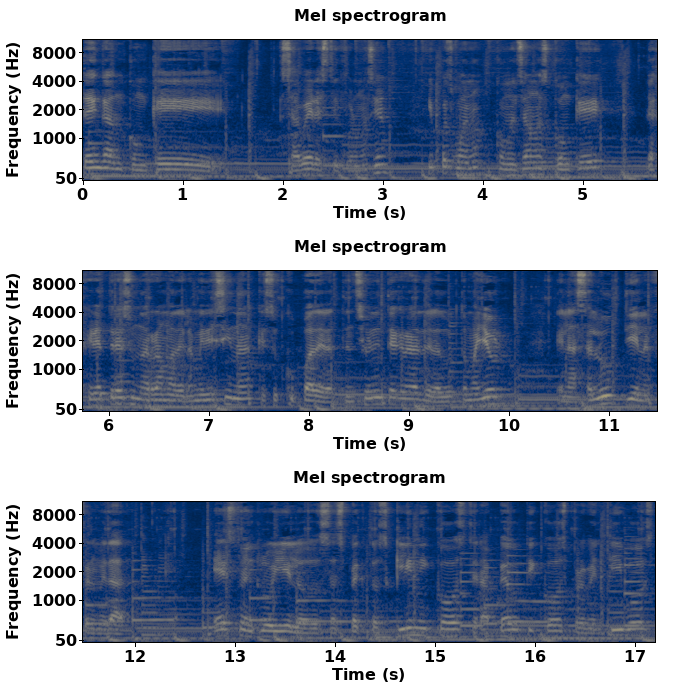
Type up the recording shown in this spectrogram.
tengan con qué saber esta información. Y pues bueno, comenzamos con que la geriatría es una rama de la medicina que se ocupa de la atención integral del adulto mayor en la salud y en la enfermedad. Esto incluye los aspectos clínicos, terapéuticos, preventivos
